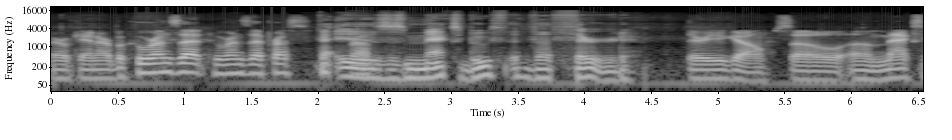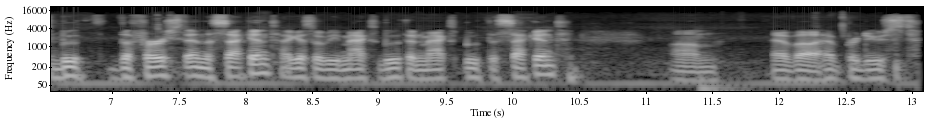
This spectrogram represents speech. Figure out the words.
They're okay in our book. Who runs that? Who runs that press? That is Rob? Max Booth the third. There you go. So um, Max Booth the first and the second. I guess it would be Max Booth and Max Booth the second. Um, have uh, have produced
